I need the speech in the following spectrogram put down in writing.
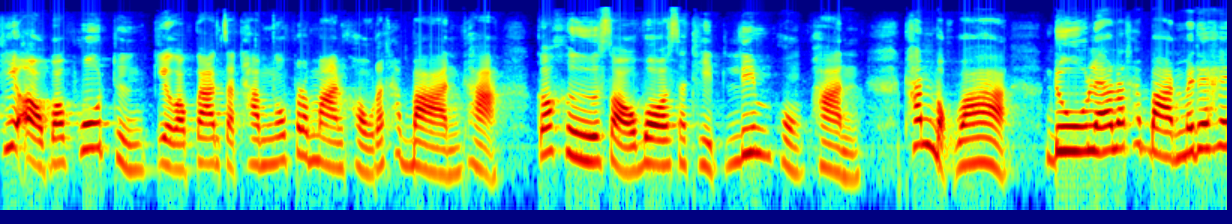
ที่ออกมาพูดถึงเกี่ยวกับการจัดทำงบประมาณของรัฐบาลค่ะ ก็คือสวสถิตลิ่มพงพันธ์ท่านบอกว่าดูแล้วรัฐบาลไม่ได้ให้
